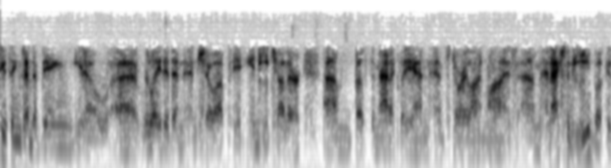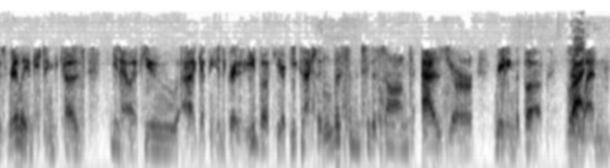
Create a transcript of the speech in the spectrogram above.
two things end up being you know uh, related and, and show up in, in each other, um, both thematically and and storyline wise. Um, and actually, the ebook is really interesting because you know, if you uh, get the integrated ebook, you you can actually listen to the songs as you're reading the book. So Right. when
